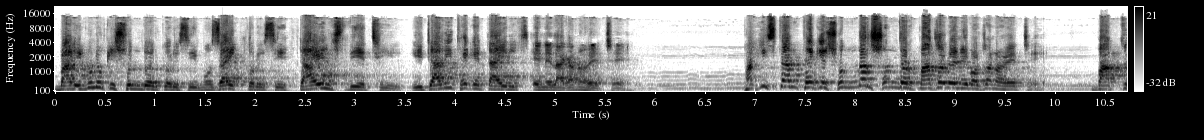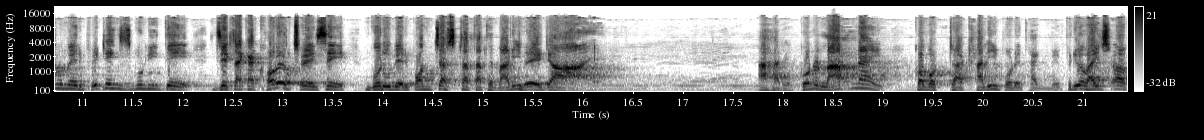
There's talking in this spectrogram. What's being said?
বাড়িগুলোকে সুন্দর করেছি, মোজাইক করেছি, টাইলস দিয়েছি। ইটালি থেকে টাইলস এনে লাগানো হয়েছে। পাকিস্তান থেকে সুন্দর সুন্দর পাথর এনে বসানো হয়েছে। বাথরুমের ফিটিংস গুলিতে যে টাকা খরচ হয়েছে, গরিবের পঞ্চাশটা তাতে বাড়ি হয়ে যায়। আহারে, কোনো লাভ নাই, কবরটা খালি পড়ে থাকবে। প্রিয় ভাই সব,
